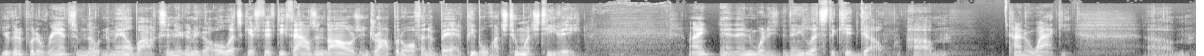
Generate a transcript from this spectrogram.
You're going to put a ransom note in a mailbox and they're going to go, oh, let's get $50,000 and drop it off in a bag. People watch too much TV, right? And then what? He, then he lets the kid go. Um, kind of wacky. Um,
